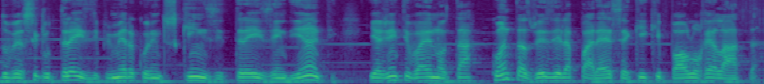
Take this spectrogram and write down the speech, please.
do versículo 3 de 1 Coríntios 15, 3 em diante, e a gente vai notar quantas vezes ele aparece aqui que Paulo relata.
